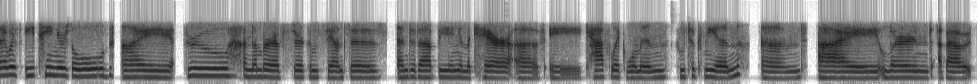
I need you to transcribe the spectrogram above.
I was 18 years old, I, through a number of circumstances, ended up being in the care of a Catholic woman who took me in. And I learned about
